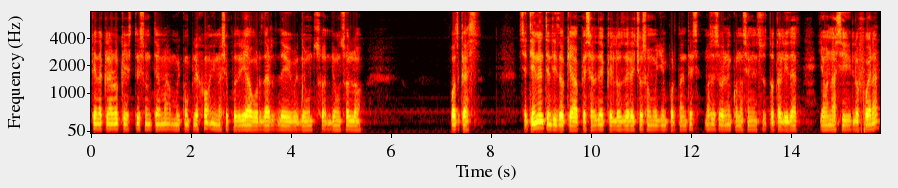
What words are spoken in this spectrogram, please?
queda claro que este es un tema muy complejo y no se podría abordar de, un, de un solo podcast. Se tiene entendido que a pesar de que los derechos son muy importantes, no se suelen conocer en su totalidad y aún así lo fuera,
